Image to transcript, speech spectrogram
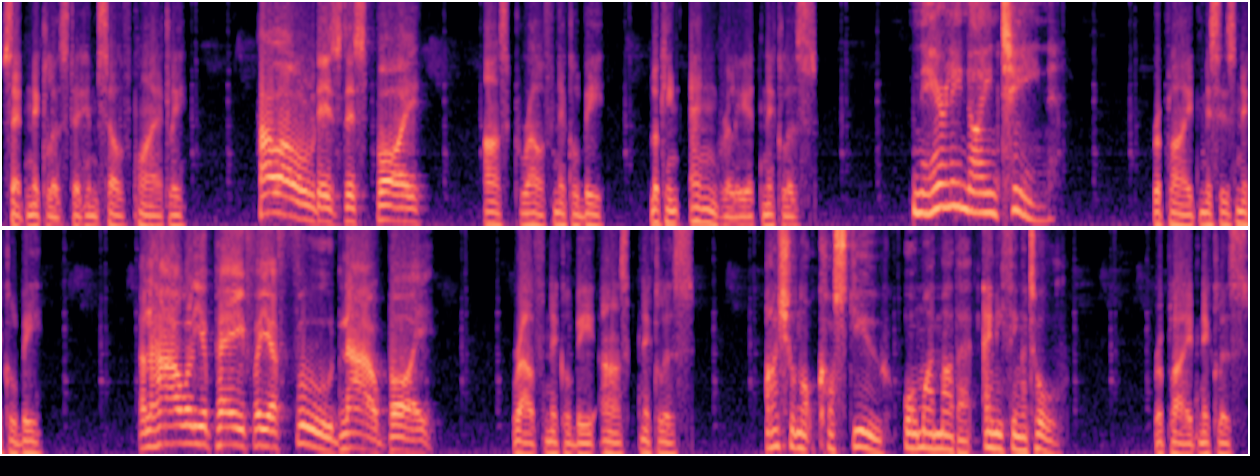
said Nicholas to himself quietly. How old is this boy? asked Ralph Nickleby, looking angrily at Nicholas. Nearly nineteen, replied Mrs. Nickleby. And how will you pay for your food now, boy? Ralph Nickleby asked Nicholas. I shall not cost you or my mother anything at all, replied Nicholas.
